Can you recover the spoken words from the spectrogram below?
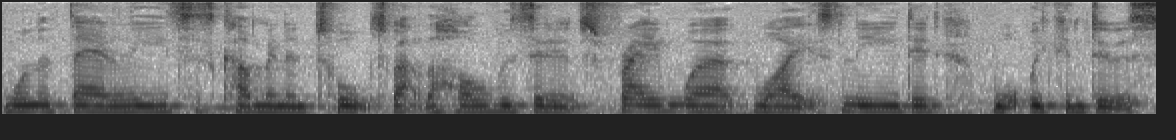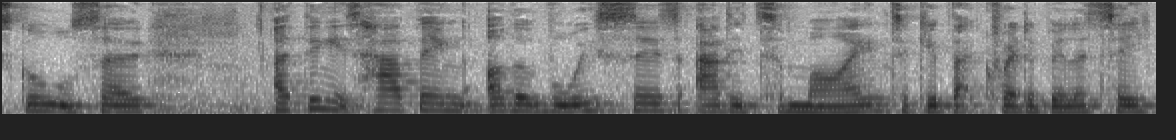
one of their leads has come in and talked about the whole resilience framework, why it's needed, what we can do as schools. So, I think it's having other voices added to mine to give that credibility,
